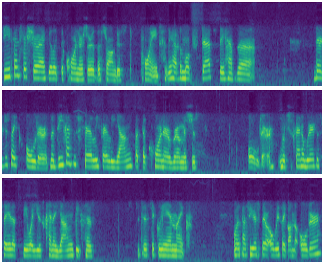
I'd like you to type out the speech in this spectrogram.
Defense for sure. I feel like the corners are the strongest point. They have the most depth. They have the. They're just like older. The defense is fairly fairly young, but the corner room is just older, which is kind of weird to say that BYU is kind of young because statistically and like over the past few years they're always like on the older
